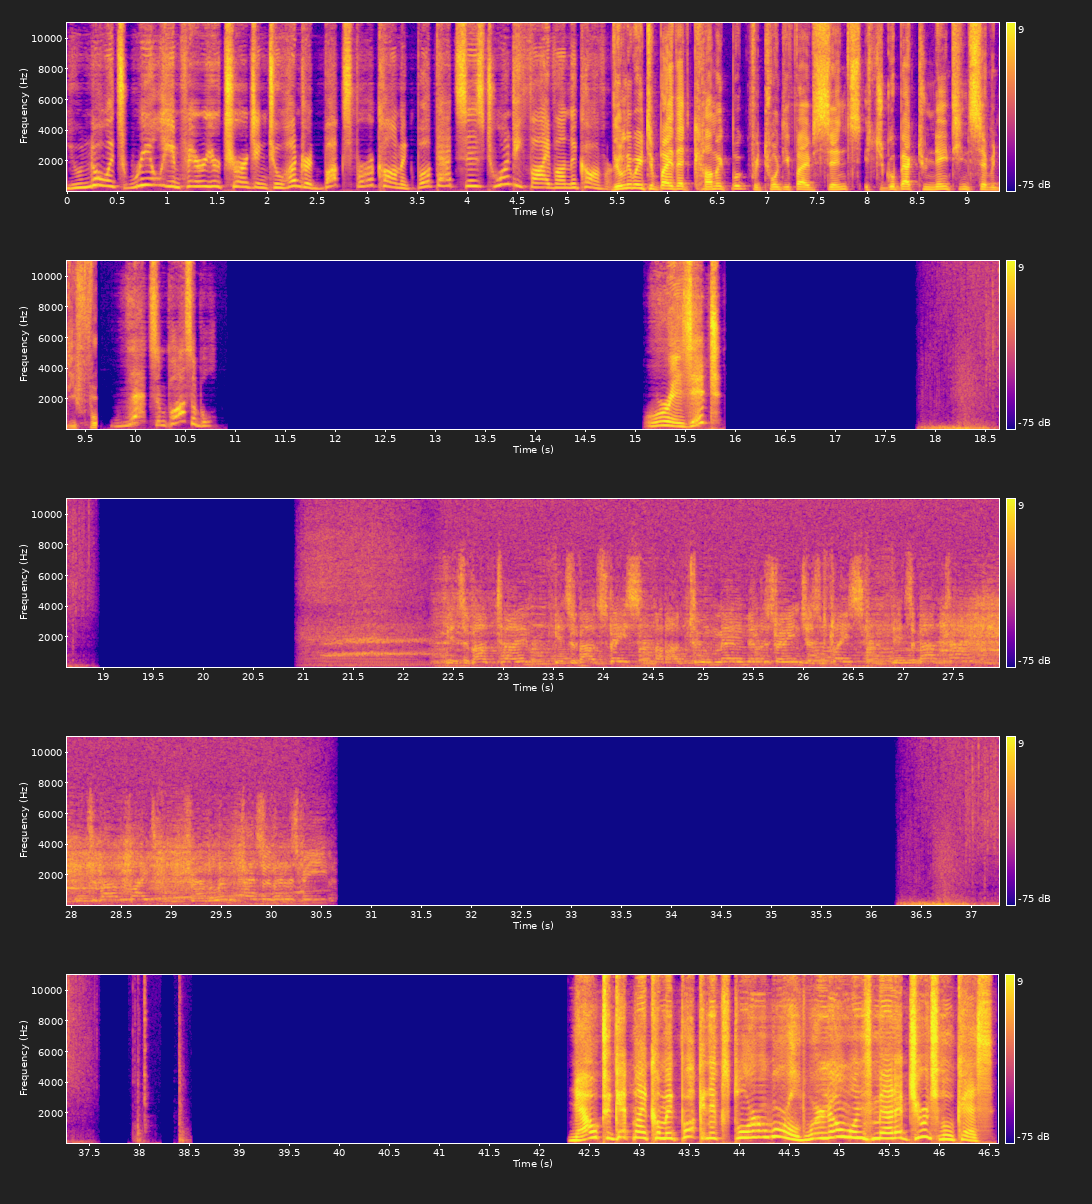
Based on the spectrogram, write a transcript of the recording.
You know it's really inferior charging 200 bucks for a comic book that says 25 on the cover. The only way to buy that comic book for 25 cents is to go back to 1974. That's impossible. Or is it? It's about time, it's about space, about two men in the strangest place. It's about time, it's about flight, traveling faster than the speed. Now to get my comic book and explore a world where no one's mad at George Lucas.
